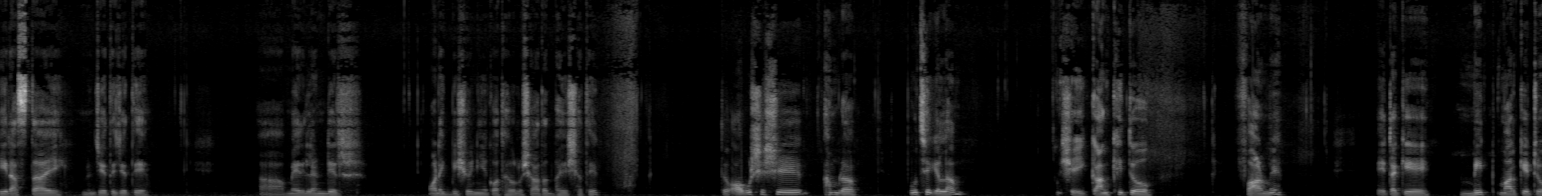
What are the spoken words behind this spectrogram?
এই রাস্তায় যেতে যেতে মেরিল্যান্ডের অনেক বিষয় নিয়ে কথা হলো সাদাত ভাইয়ের সাথে। তো অবশেষে আমরা পৌঁছে গেলাম সেই কাঙ্ক্ষিত ফার্মে। এটাকে মিট মার্কেটও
